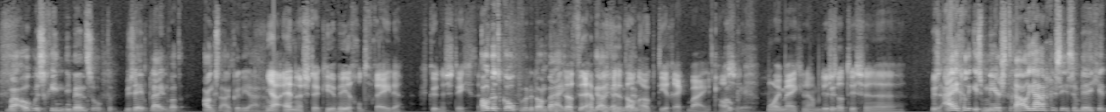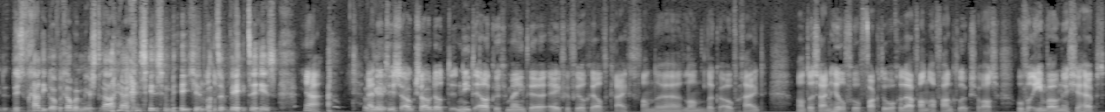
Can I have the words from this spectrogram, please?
maar ook misschien die mensen op het Museumplein wat angst aan kunnen jagen. Ja, en een stukje wereldvrede kunnen stichten. Oh, dat kopen we er dan bij. dat hebben Ja, we ja, er dan ook direct bij. Als. Mooi meegenomen. Dus dat is... eh, Dus eigenlijk is meer straaljagers is een beetje... Dus het gaat niet over geld, maar meer straaljagers is een beetje wat er beter is. ja. En het is ook zo dat niet elke gemeente evenveel geld krijgt van de landelijke overheid. Want er zijn heel veel factoren daarvan afhankelijk. Zoals hoeveel inwoners je hebt.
